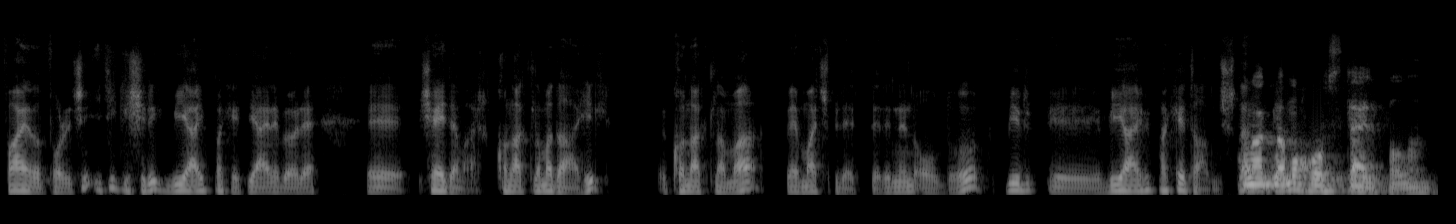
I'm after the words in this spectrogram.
Final Four için. iki kişilik VIP paket. Yani böyle e, şey de var. Konaklama dahil. Konaklama ve maç biletlerinin olduğu bir e, VIP paket almışlar. Konaklama hostel falan.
